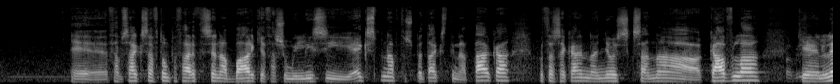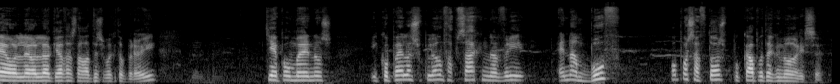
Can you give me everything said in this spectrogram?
ε, θα ψάξεις αυτόν που θα έρθει σε ένα μπαρ και θα σου μιλήσει έξυπνα, που θα σου πετάξει την ατάκα, που θα σε κάνει να νιώσεις ξανά καύλα. Και λέω, λέω, λέω και δεν θα σταματήσουμε μέχρι το πρωί. Και επομένως η κοπέλα σου πλέον θα ψάχνει να βρει έναν μπουφ όπως αυτός που κάποτε γνώρισε.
